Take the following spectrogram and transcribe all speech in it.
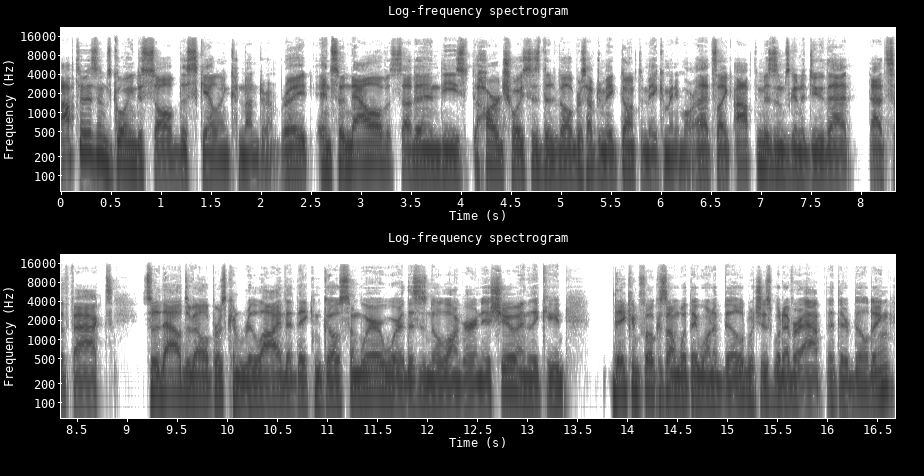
Optimism is going to solve the scaling conundrum, right? And so now all of a sudden, these hard choices the developers have to make don't have to make them anymore. That's like optimism is going to do that. That's a fact. So now developers can rely that they can go somewhere where this is no longer an issue and they can they can focus on what they want to build, which is whatever app that they're building.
